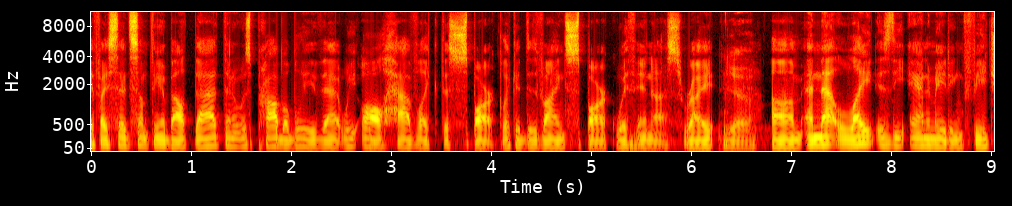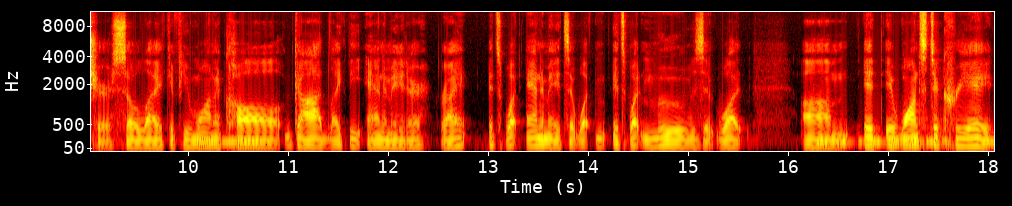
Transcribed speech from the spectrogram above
if i said something about that then it was probably that we all have like this spark like a divine spark within us right Yeah. um, and that light is the animating feature. So, like, if you want to call God like the animator, right? It's what animates it. What it's what moves. It what um, it it wants to create.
